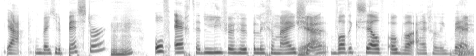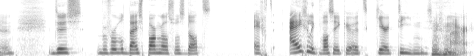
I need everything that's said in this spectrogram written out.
ja, een beetje de pester. Mhm. Of echt het lieve, huppelige meisje, wat ik zelf ook wel eigenlijk ben. Ben. Dus bijvoorbeeld bij Spangles was dat echt... Eigenlijk was ik het keer tien, zeg Mhm. maar.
